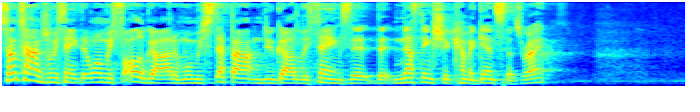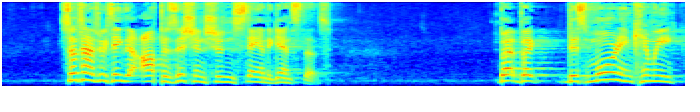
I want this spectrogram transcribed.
Sometimes we think that when we follow God and when we step out and do godly things, that, that nothing should come against us, right? Sometimes we think that opposition shouldn't stand against us. But, but this morning, can we,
